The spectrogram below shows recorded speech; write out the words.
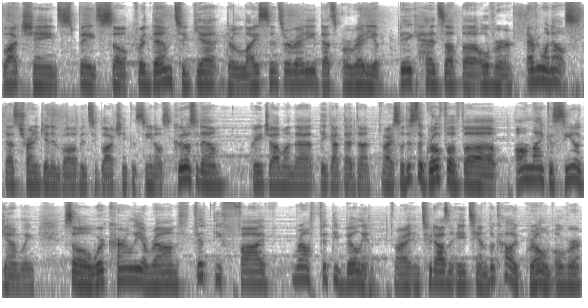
blockchain space. So for them to get their license already, that's already a big heads up uh, over everyone else that's trying to get involved into blockchain casinos. Kudos to them. Great job on that. They got that done. All right, so this is the growth of uh, online casino gambling. So we're currently around 55, around 50 billion. All right, in 2018, look how it grown over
